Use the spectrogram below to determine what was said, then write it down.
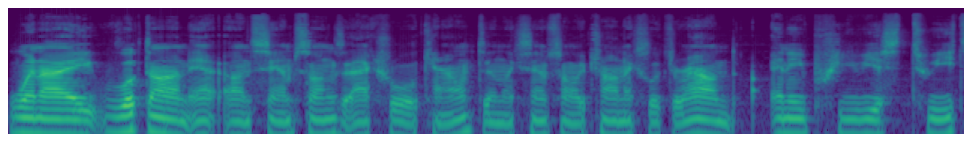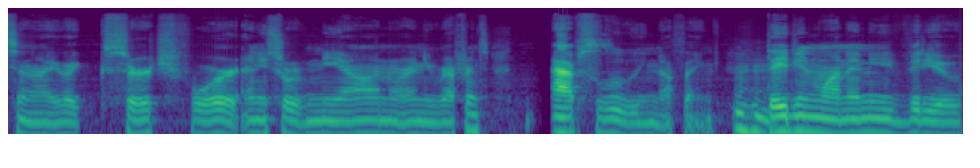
when I looked on on Samsung's actual account and like Samsung Electronics looked around any previous tweets and I like searched for any sort of neon or any reference, absolutely nothing. Mhm. They didn't want any video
